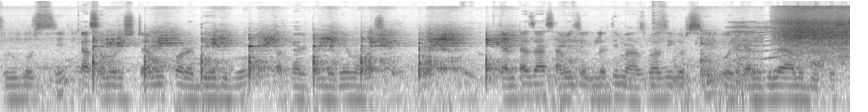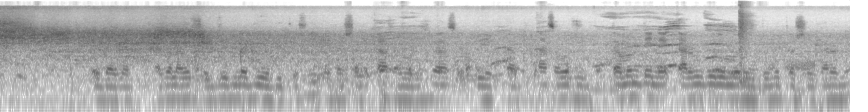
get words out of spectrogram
শুরু করছি। কাঁচামরিচটা আমি পরে দিয়ে দিব, তরকারিটা মিডিয়াম হওয়ার তেলটা জাস্ট আমি যেগুলো দিয়ে মাছ ভাজি করছি, ওই তেলগুলো আমি দিতেছি। এই দেখেন, এখন আমি সবজিগুলো দিয়ে দিতেছি, এটার সাথে কাঁচামরিচও আছে, দুই একটা কাঁচামরিচ তেমন দিই না কারণ মরিচ দেবো তো সেই কারণে।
